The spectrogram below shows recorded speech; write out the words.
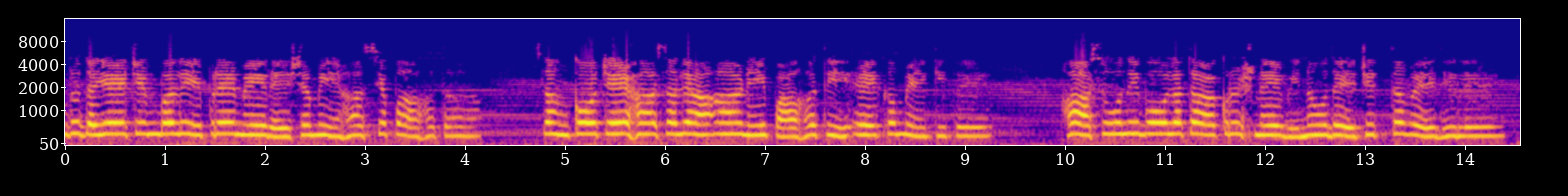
हृदये चिंबली प्रेमे रेशमी हास्य पाहता. संकोचे हासल्या आणि पाहती एकमेकिते हासूनी बोलता कृष्णे विनोदे चित्त वेधिले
